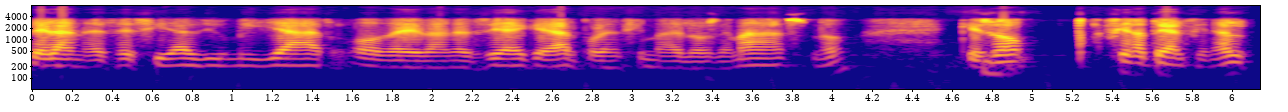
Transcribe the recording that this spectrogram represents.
de la necesidad de humillar o de la necesidad de quedar por encima de los demás, ¿no? Que eso, fíjate, al final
